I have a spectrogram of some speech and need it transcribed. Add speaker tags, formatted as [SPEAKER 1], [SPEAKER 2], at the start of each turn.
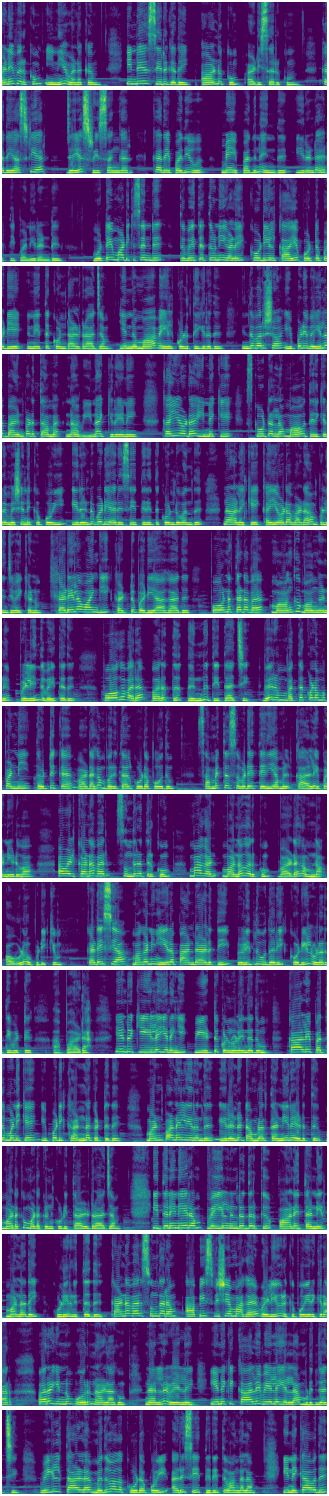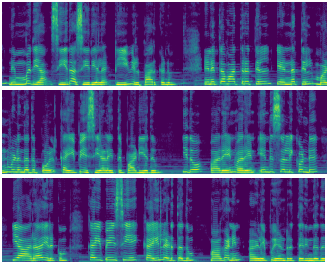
[SPEAKER 1] அனைவருக்கும் இனிய வணக்கம். இன்றைய சிறுகதை ஆணுக்கும் அடிசருக்கும் கதையாசிரியர் ஜெயஸ்ரீ சங்கர் கதை பதிவு மே பதினைந்து இரண்டாயிரத்தி பனிரெண்டு. மொட்டை மாடிக்கு சென்று துவைத்த துணிகளை கொடியில் காய போட்டபடியே நினைத்து கொண்டாள் ராஜம். என்னம்மா வெயில் கொளுத்துகிறது? இந்த வருஷம் இப்படி வெயிலை பயன்படுத்தாம நான் வீணாக்கிறேனே. கையோட இன்னைக்கு ஸ்கூட்டர்ல மாவு திரிக்கிற மிஷினுக்கு போய் இரண்டு படி அரிசியை திரித்து கொண்டு வந்து நாளைக்கே கையோட வடாம் பிழிஞ்சு வைக்கணும். கடையில வாங்கி கட்டுப்படியாகாது போன தடவை மாங்கு மாங்குன்னு பிழிந்து வைத்தது. போக வர வறுத்து தின்னு தீத்தாச்சு. வெறும் வத்த குழம்பு பண்ணி தொட்டுக்க வடகம் பொரித்தால் கூட போதும். சமைத்த சுவடே தெரியாமல் காலை பண்ணிடுவா. அவள் கணவர் சுந்தரத்திற்கும் மகன் மனோகருக்கும் வடகம்னா அவ்வளோ பிடிக்கும். கடைசியா மகனின் ஈரப்பாண்டை அழுத்தி விழிந்து உதறி கொடியில் உலர்த்திவிட்டு அப்பாடா என்று கீழே இறங்கி வீட்டுக்குள் நுழைந்ததும் காலை பத்து மணிக்கே இப்படி கண்ணை கட்டுதே. மண்பானையில் இருந்து இரண்டு டம்ளர் தண்ணீரை எடுத்து மடக்கு மடக்குன்னு குடித்தாள் ராஜம் இத்தனை நேரம் வெயில் நின்றதற்கு பானை தண்ணீர் மனதை குளிர்வித்தது கணவர் சுந்தரம் ஆபீஸ் விஷயமாக வெளியூருக்கு போயிருக்கிறார். வர இன்னும் ஒரு நாளாகும். நல்ல வேலை இன்னைக்கு காலை வேலையெல்லாம் முடிஞ்சாச்சு. வெயில் தாழ மெதுவாக கூட போய் அரிசியை திரித்து வாங்கலாம். இன்னைக்காவது நிம்மதியா சீதா சீரியலை டிவியில் பார்க்கணும். நினைத்த மாத்திரத்தில் எண்ணத்தில் மண் விழுந்தது போல் கைபேசி அழைத்து பாடியது. இதோ வரேன் வரேன் என்று சொல்லிக்கொண்டு யாரா இருக்கும்? கைபேசியை கையில் எடுத்ததும் மகனின் அழைப்பு என்று தெரிந்தது.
